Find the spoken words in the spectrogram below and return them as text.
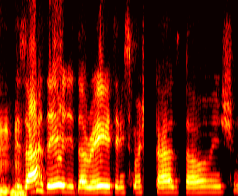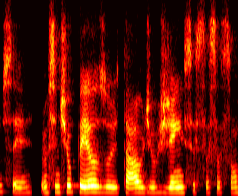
Uhum. Apesar dele, da Ray terem se machucado e tal, mas não sei. Eu não senti o peso e tal, de urgência, essa sensação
